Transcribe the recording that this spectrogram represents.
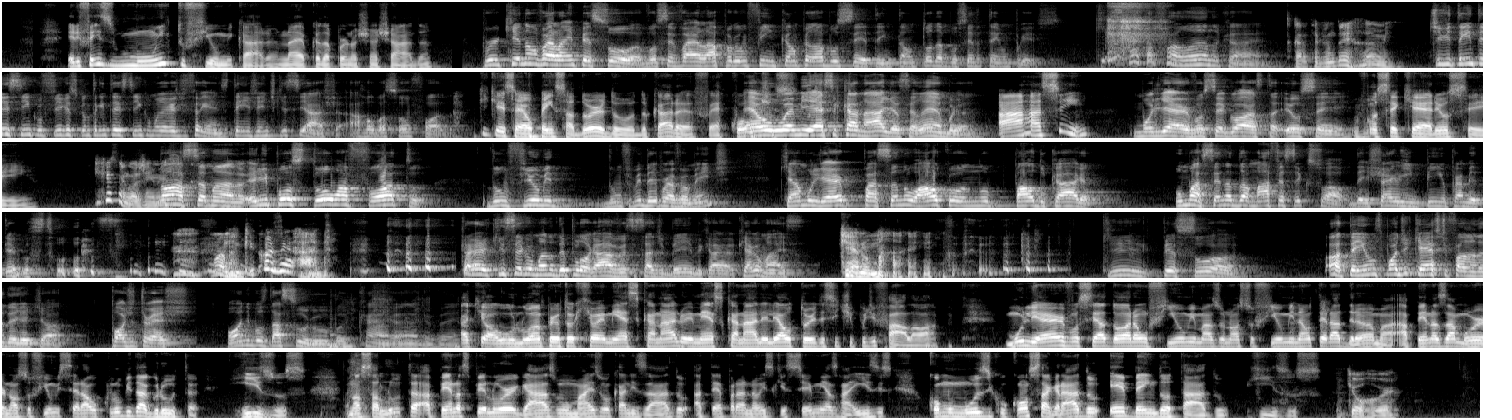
Ele fez muito filme, cara, na época da porno chanchada. Por que não vai lá em pessoa? Você vai lá por um fincão pela buceta, então toda buceta tem um preço. O que esse cara tá falando, cara? Esse cara teve um derrame. Tive 35 filhos com 35 mulheres diferentes. Tem gente que se acha. Arroba sou foda. O que, que é isso? É o pensador do, do cara? É coach? É o MS Canalha, você lembra? Ah, sim. Mulher, você gosta? Eu sei. Você quer, eu sei. O que, que é esse negócio de MS? Nossa, mano, ele postou uma foto de um filme, de um filme dele provavelmente, que é a mulher passando álcool no pau do cara. Uma cena da máfia sexual, deixar limpinho pra meter gostoso. Mano, que coisa errada. Cara, que ser humano deplorável esse Sad Baby, cara. Quero mais. Quero mais. Que pessoa. Ó, tem uns podcasts falando dele aqui, ó. Pod Trash. Ônibus da Suruba. Caralho, velho. Aqui, ó, o Luan perguntou o que é o MS Canalha. O MS Canalha, ele é autor desse tipo de fala, ó. Mulher, você adora um filme, mas o nosso filme não terá drama, apenas amor. Nosso filme será o Clube da Gruta. Risos. Nossa luta apenas pelo orgasmo mais vocalizado, até para não esquecer minhas raízes como músico consagrado e bem dotado. Risos. Que horror.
